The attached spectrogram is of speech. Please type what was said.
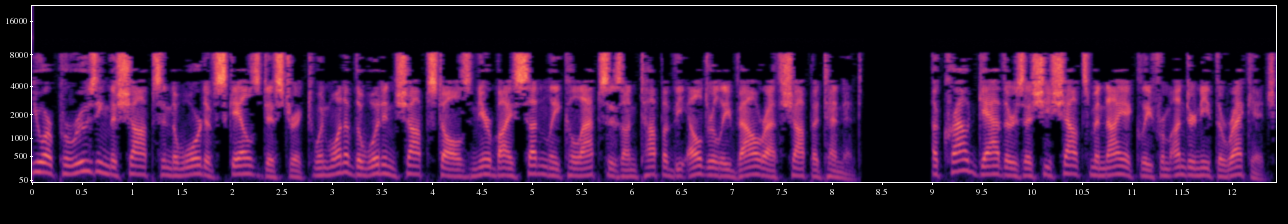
You are perusing the shops in the ward of Scales district when one of the wooden shop stalls nearby suddenly collapses on top of the elderly Valrath shop attendant. A crowd gathers as she shouts maniacally from underneath the wreckage,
